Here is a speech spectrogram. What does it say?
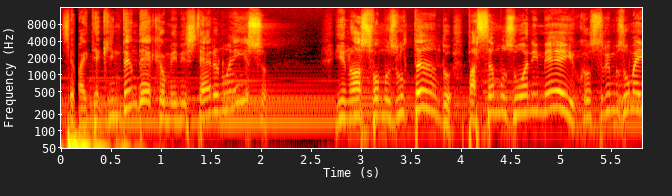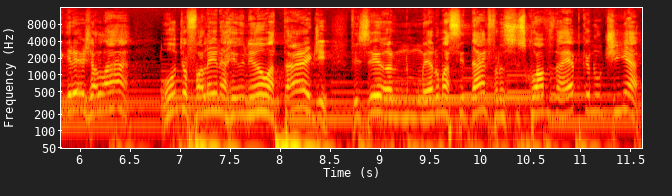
você vai ter que entender que o ministério não é isso. E nós fomos lutando, passamos um ano e meio, construímos uma igreja lá. Ontem eu falei na reunião à tarde, fiz, era uma cidade, Francisco Alves na época não tinha,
